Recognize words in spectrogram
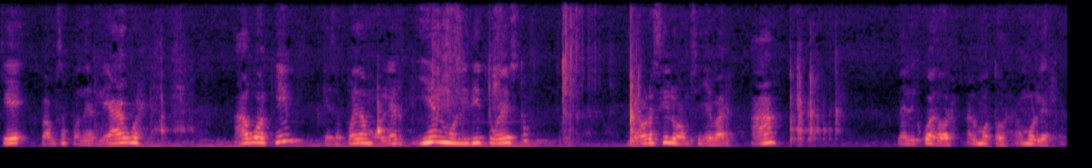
que vamos a ponerle agua. Agua aquí, que se pueda moler bien molidito esto y ahora sí lo vamos a llevar a la licuadora, al motor, a moler.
